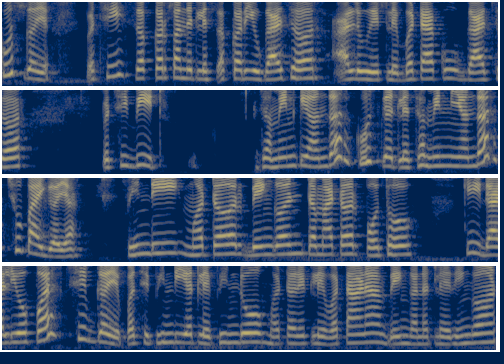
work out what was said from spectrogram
ઘૂસ ગયે. પછી શક્કરકંદ એટલે શક્કરિયું ગાજર, આલુ એટલે બટાકું, ગાજર, પછી બીટ જમીન કે અંદર ઘૂસ ગઈ એટલે જમીનની અંદર છુપાઈ ગયા. ભીંડી, મટર, બેંગન, ટમાટર, પોધો કી ડાલીઓ પર છીપ ગયે. પછી ભીંડી એટલે ભીંડો, મટર એટલે વટાણા, બેંગન એટલે રીંગણ,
